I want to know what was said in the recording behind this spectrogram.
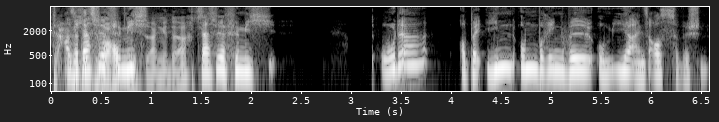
Da Also ich das wäre für überhaupt mich, nicht dran gedacht. das wäre für mich, oder ob er ihn umbringen will, um ihr eins auszuwischen.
